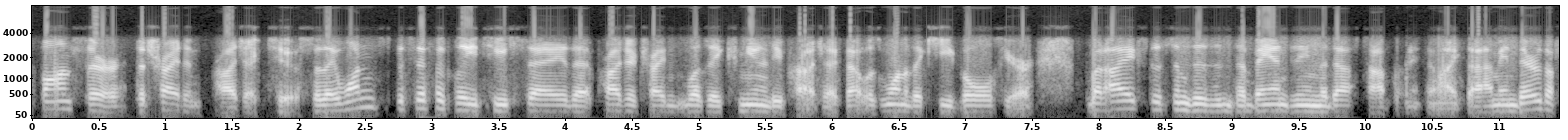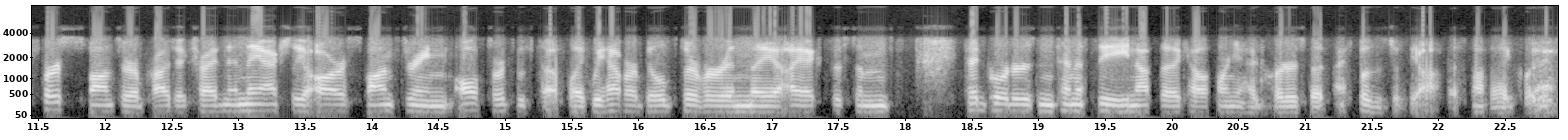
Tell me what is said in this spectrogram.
sponsor the Trident project too. So they wanted specifically to say that Project Trident was a community project. That was one of the key goals here. But IX Systems isn't abandoning the desktop or anything like that. I mean, they're the first sponsor of Project Trident, and they actually are sponsoring all sorts of stuff. Like we have our build server in the IX Systems headquarters in Tennessee, not the California headquarters, but I suppose it's just the office, not the headquarters.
